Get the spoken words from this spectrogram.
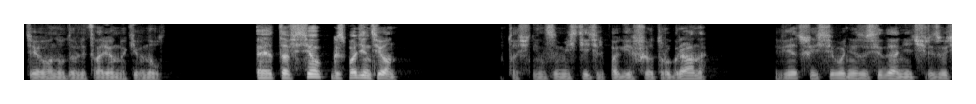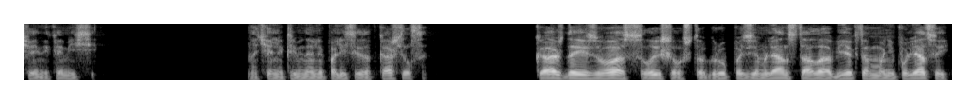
Тион удовлетворенно кивнул. «Это все, господин Тион?» — уточнил заместитель погибшего Труграна, ведший сегодня заседание чрезвычайной комиссии. Начальник криминальной полиции откашлялся. «Каждый из вас слышал, что группа землян стала объектом манипуляций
